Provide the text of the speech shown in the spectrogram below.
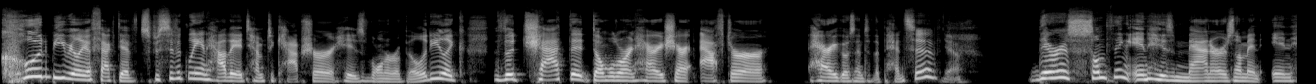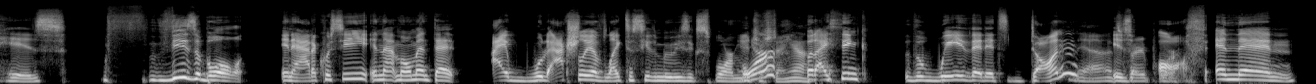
could be really effective, specifically in how they attempt to capture his vulnerability. Like the chat that Dumbledore and Harry share after Harry goes into the Pensieve. Yeah. There is something in his mannerism and in his f- visible inadequacy in that moment that I would actually have liked to see the movies explore more. Interesting, yeah. But I think the way that it's done yeah, is very poor. off. And then,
